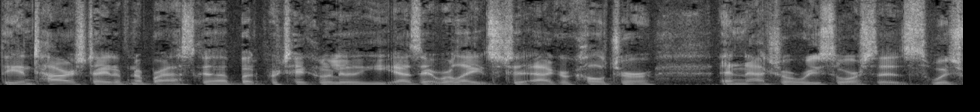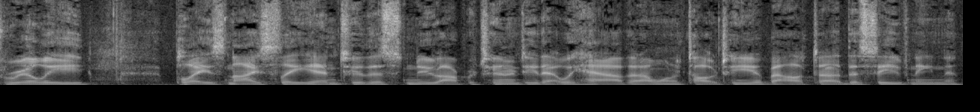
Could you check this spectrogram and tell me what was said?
the entire state of Nebraska, but particularly as it relates to agriculture and natural resources, which really plays nicely into this new opportunity that we have that I want to talk to you about uh, this evening.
